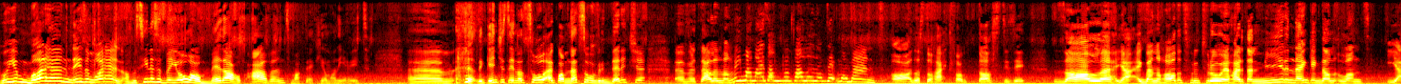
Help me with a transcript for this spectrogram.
Goedemorgen, deze morgen. Of misschien is het bij jou al middag of avond. Maakt eigenlijk helemaal niet uit. Um, de kindjes zijn dat zo. Ik kwam net zo'n vriendinnetje uh, vertellen van... Mijn mama is aan het bevallen op dit moment. Oh, dat is toch echt fantastisch, hè. Zalig. Ja, ik ben nog altijd vroedvrouw in hart en nieren, denk ik dan. Want ja,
